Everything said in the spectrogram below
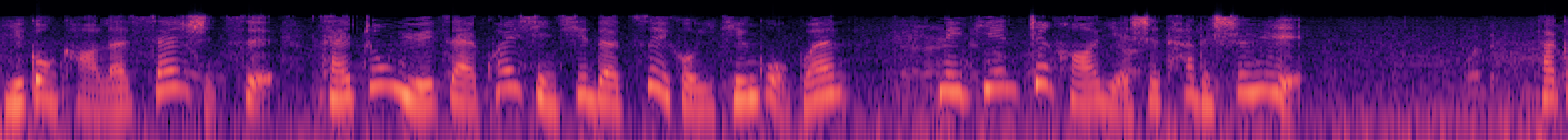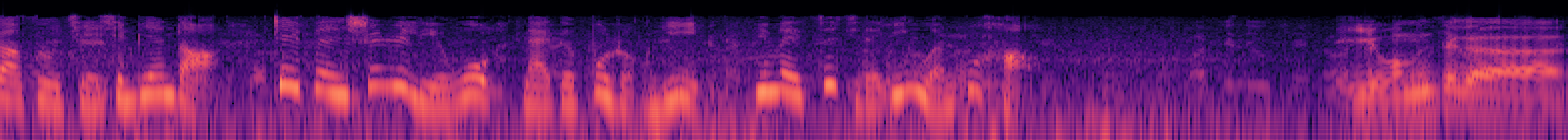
一共考了三十次，才终于在宽限期的最后一天过关。那天正好也是他的生日。他告诉前线编导，这份生日礼物来得不容易，因为自己的英文不好。以我们这个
